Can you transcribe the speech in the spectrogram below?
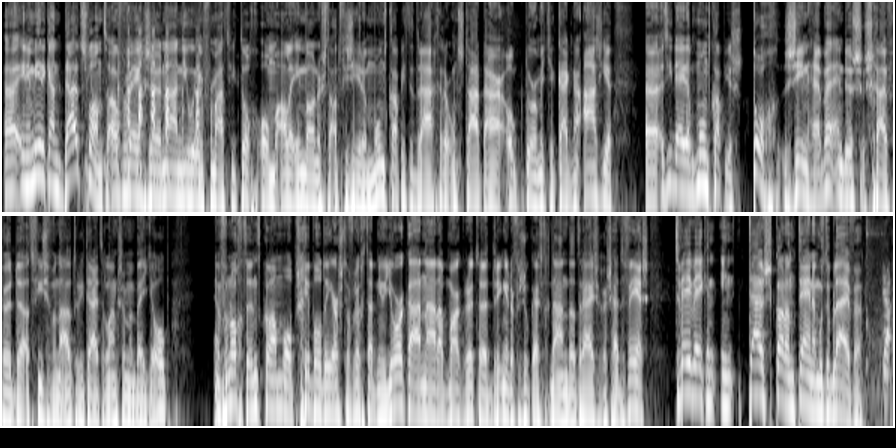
Eh, in Amerika en Duitsland overwegen ze na nieuwe informatie toch om alle inwoners te adviseren een mondkapje te dragen. Er ontstaat daar ook door met je kijk naar Azië eh, het idee dat mondkapjes toch zin hebben. En dus schuiven de adviezen van de autoriteiten langzaam een beetje op. En vanochtend kwam op Schiphol de eerste vlucht uit New York aan nadat Mark Rutte dringende verzoek heeft gedaan dat reizigers uit de VS twee weken in thuisquarantaine moeten blijven. Ja,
